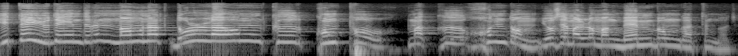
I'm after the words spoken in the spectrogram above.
이때 유대인들은 너무나 놀라운 그 공포, 막 그 혼돈, 요새 말로 막 멘붕 같은 거죠.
